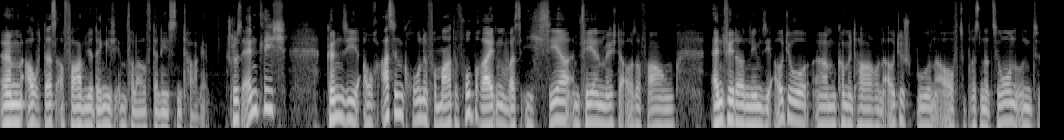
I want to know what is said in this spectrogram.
Ähm, auch das erfahren wir, denke ich, im Verlauf der nächsten Tage. Schlussendlich können Sie auch asynchrone Formate vorbereiten, was ich sehr empfehlen möchte aus Erfahrung. Entweder nehmen Sie Audiokommentare ähm, und Audiospuren auf zur Präsentation und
